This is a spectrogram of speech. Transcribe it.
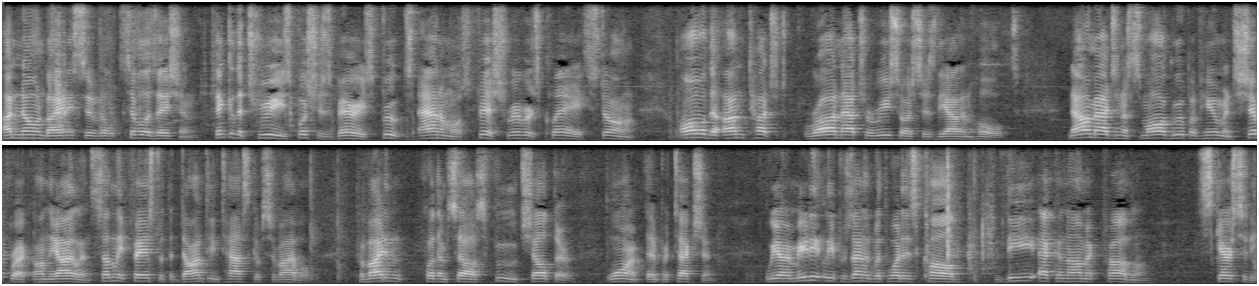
unknown by any civil, civilization. Think of the trees, bushes, berries, fruits, animals, fish, rivers, clay, stone, all the untouched raw natural resources the island holds. Now imagine a small group of humans shipwrecked on the island, suddenly faced with the daunting task of survival, providing for themselves food, shelter, warmth, and protection we are immediately presented with what is called the economic problem scarcity.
